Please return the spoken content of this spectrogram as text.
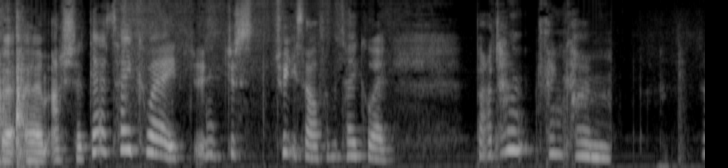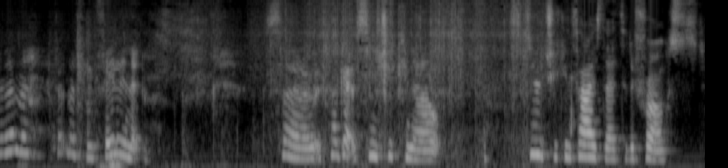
but um, Ash said, get a takeaway and just treat yourself, have a takeaway. But I don't think I'm, I don't know, I don't know if I'm feeling it. So if I get some chicken out, two chicken thighs there to defrost.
